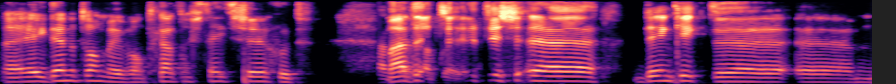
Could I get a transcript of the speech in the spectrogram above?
Nee, ik denk het wel mee, want het gaat nog steeds goed. Maar het, is, eh, denk ik, de, ehm,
